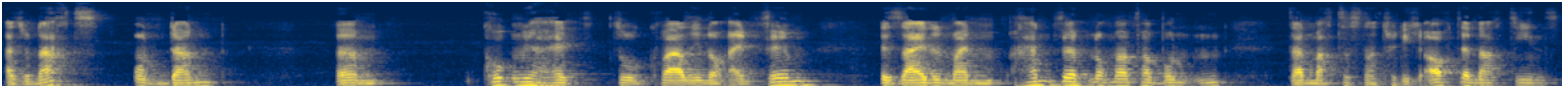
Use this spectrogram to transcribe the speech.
also nachts, und dann ähm, gucken wir halt so quasi noch einen Film, es sei denn, meine Hand wird nochmal verbunden, dann macht es natürlich auch der Nachtdienst.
